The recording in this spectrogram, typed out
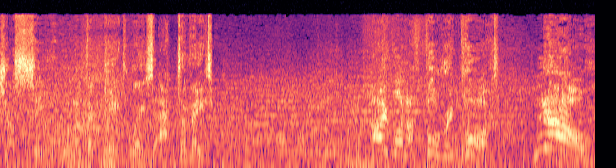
just see one of the gateways activate. I want a full report! Now!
